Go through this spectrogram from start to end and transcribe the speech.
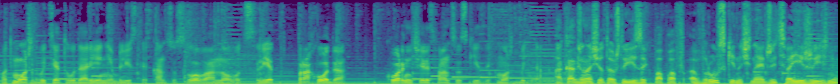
Вот может быть это ударение близкое к концу слова, оно вот след прохода корни через французский язык. Может быть так. А как же насчет того, что язык, попав в русский, начинает жить своей жизнью?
